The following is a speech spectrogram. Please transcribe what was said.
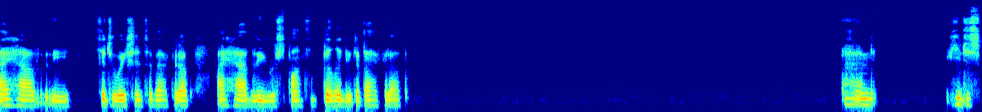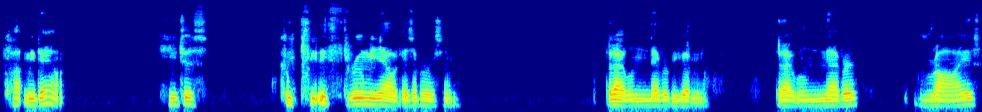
I have the situation to back it up. I have the responsibility to back it up. And he just cut me down. He just completely threw me out as a person. That I will never be good enough. That I will never rise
